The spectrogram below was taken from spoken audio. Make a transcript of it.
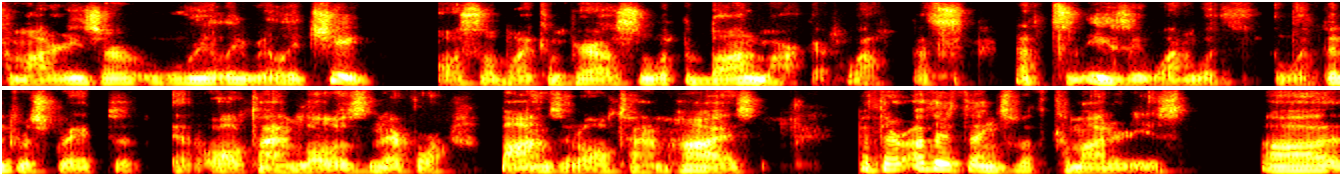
commodities are really, really cheap. Also, by comparison with the bond market, well, that's that's an easy one with with interest rates at, at all time lows and therefore bonds at all time highs. But there are other things with commodities. Uh,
